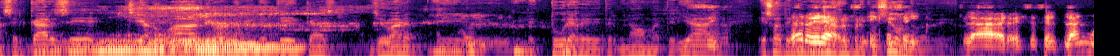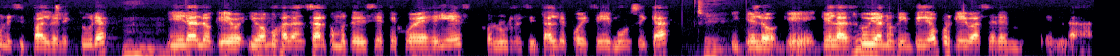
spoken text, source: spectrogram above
acercarse a los barrios, a las bibliotecas, llevar eh, lecturas de determinado material. Eso ha tenido una repercusión. Claro, ese es el plan municipal de lectura y era lo que íbamos a lanzar, como te decía, este jueves 10 con un recital de poesía y música y que, lo, que, la lluvia nos impidió porque iba a ser en, la,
